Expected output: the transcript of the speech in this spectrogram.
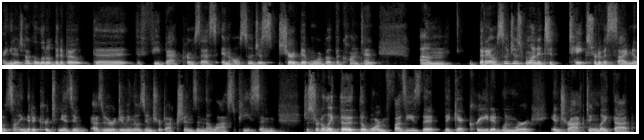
I'm going to talk a little bit about the the feedback process and also just share a bit more about the content. Um, but I also just wanted to take sort of a side note, something that occurred to me as, as we were doing those introductions in the last piece and just sort of like the, the warm fuzzies that, that get created when we're interacting like that.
